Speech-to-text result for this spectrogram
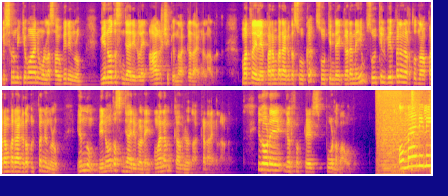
വിശ്രമിക്കുവാനുമുള്ള സൗകര്യങ്ങളും വിനോദസഞ്ചാരികളെ ആകർഷിക്കുന്ന ഘടകങ്ങളാണ്. മത്രയിലെ പരമ്പരാഗത സൂക്ക് സൂക്കിന്റെ ഘടനയും സൂക്കിൽ വിൽപ്പന നടത്തുന്ന പരമ്പരാഗത ഉൽപ്പന്നങ്ങളും എന്നും വിനോദസഞ്ചാരികളുടെ മനം കവരുന്ന ഘടകങ്ങളാണ്. ഇതോടെ ഗൾഫ് അപ്ഡേറ്റ്സ് പൂർണമാവുന്നു. ഒമാനിലെ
